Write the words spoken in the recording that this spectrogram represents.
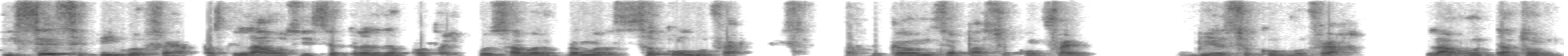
il sait ce qu'il veut faire. Parce que là aussi, c'est très important. Il faut savoir vraiment ce qu'on veut faire. Parce que quand on ne sait pas ce qu'on fait, ou bien ce qu'on veut faire, là, on tâtonne.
